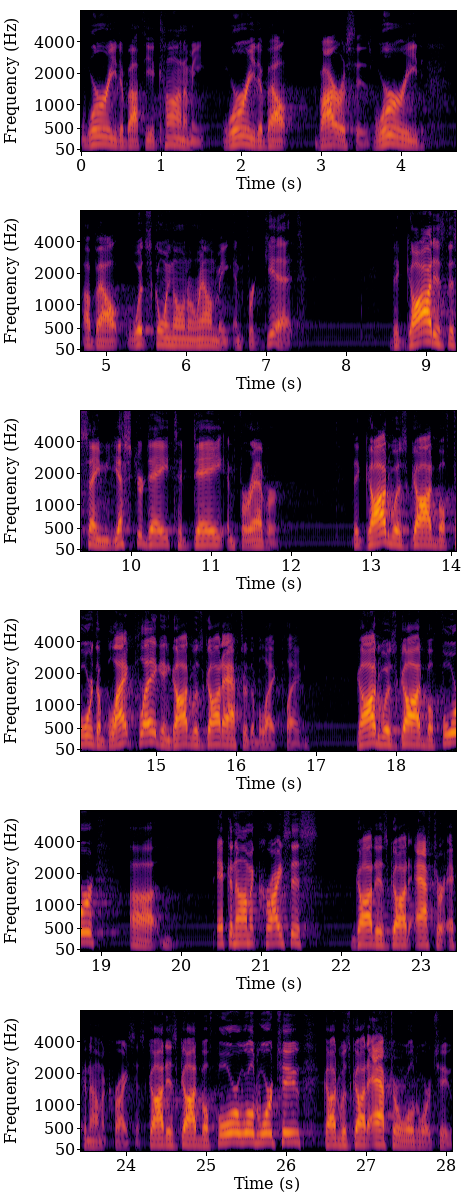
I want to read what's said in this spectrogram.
worried about the economy, worried about viruses, worried about what's going on around me, and forget that God is the same yesterday, today, and forever. That God was God before the Black Plague and God was God after the Black Plague. God was God before uh, economic crisis, God is God after economic crisis. God is God before World War II, God was God after World War II.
